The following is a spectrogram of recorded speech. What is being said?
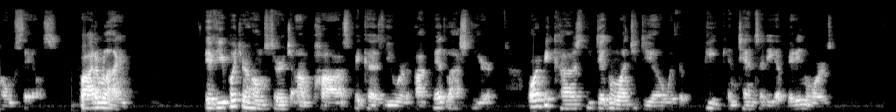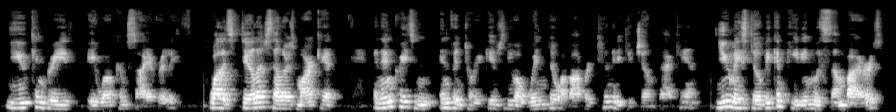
home sales. Bottom line, if you put your home search on pause because you were outbid last year, or because you didn't want to deal with the peak intensity of bidding wars, you can breathe a welcome sigh of relief. While it's still a seller's market, an increase in inventory gives you a window of opportunity to jump back in. You may still be competing with some buyers,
